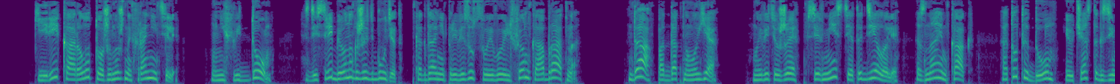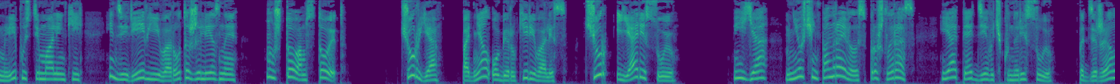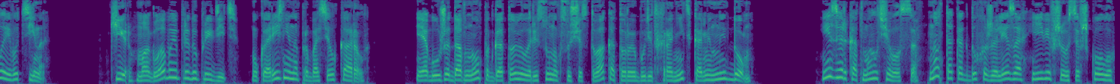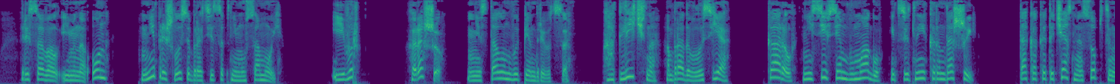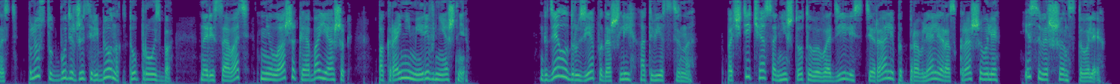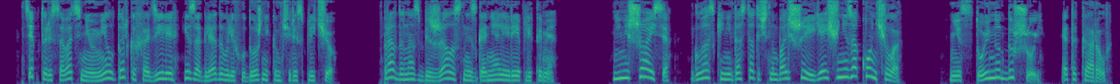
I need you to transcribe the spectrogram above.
«Кире и Карлу тоже нужны хранители. У них ведь дом. Здесь ребенок жить будет, когда они привезут своего эльфенка обратно». «Да», — поддакнула я. «Мы ведь уже все вместе это делали, знаем как. А тут и дом, и участок земли, пусть и маленький, и деревья, и ворота железные. Ну что вам стоит?» «Чур я», — поднял обе руки Ривалис. «Чур, я рисую». «И я. Мне очень понравилось в прошлый раз. Я опять девочку нарисую», — поддержала его Тина. «Кир, могла бы и предупредить», — укоризненно пробасил Карл. «Я бы уже давно подготовил рисунок существа, которое будет хранить каменный дом». Изверг отмалчивался, но так как духа железа, явившегося в школу, рисовал именно он, мне пришлось обратиться к нему самой. «Ивар?» «Хорошо», — не стал он выпендриваться. «Отлично!» — обрадовалась я. «Карл, неси всем бумагу и цветные карандаши. Так как это частная собственность, плюс тут будет жить ребенок, то просьба — нарисовать милашек и обаяшек, по крайней мере, внешне». К делу друзья подошли ответственно. Почти час они что-то выводили, стирали, подправляли, раскрашивали и совершенствовали. Те, кто рисовать не умел, только ходили и заглядывали художникам через плечо. Правда, нас безжалостно изгоняли репликами. «Не мешайся! Глазки недостаточно большие, я еще не закончила!» «Не стой над душой!» — это Карл.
